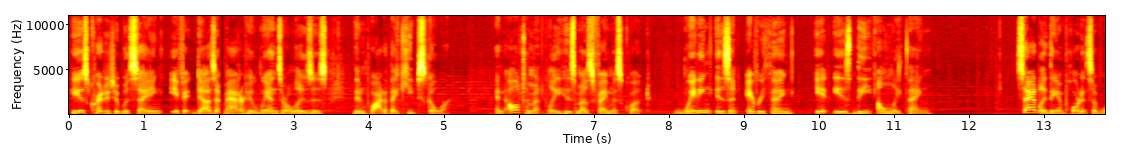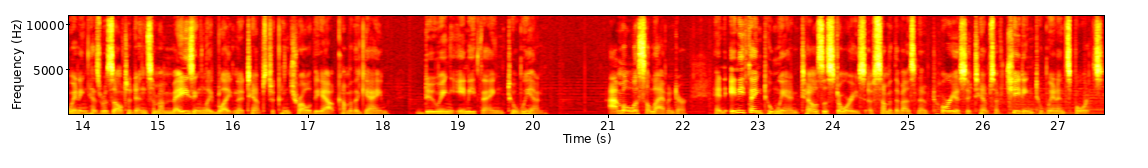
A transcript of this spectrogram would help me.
He is credited with saying, if it doesn't matter who wins or loses, then why do they keep score? And ultimately, his most famous quote Winning isn't everything, it is the only thing. Sadly, the importance of winning has resulted in some amazingly blatant attempts to control the outcome of the game, doing anything to win. I'm Melissa Lavender, and Anything to Win tells the stories of some of the most notorious attempts of cheating to win in sports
